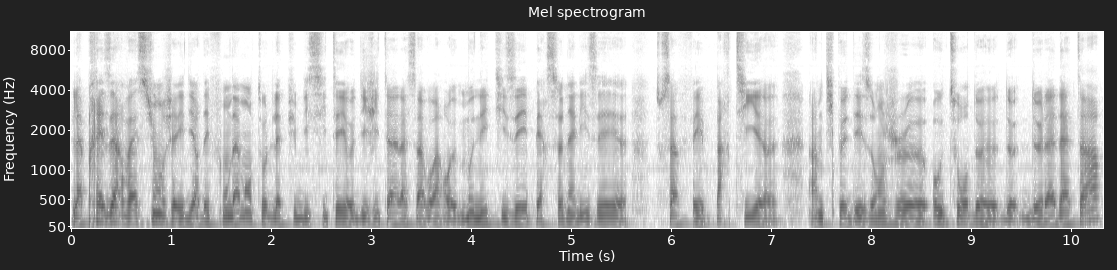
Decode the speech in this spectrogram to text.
la préservation, j'allais dire, des fondamentaux de la publicité digitale, à savoir monétiser, personnaliser. Tout ça fait partie un petit peu des enjeux autour de, de la data.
